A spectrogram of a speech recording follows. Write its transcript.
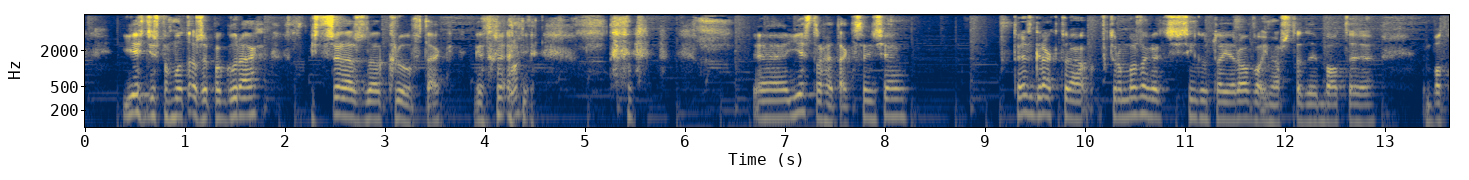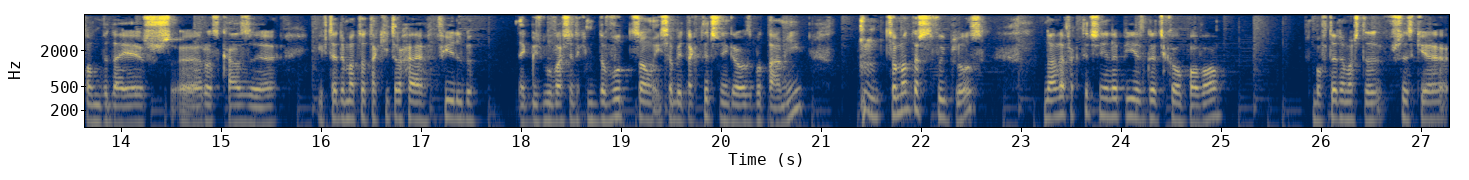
jeździsz po motorze po górach i strzelasz do krów, tak? Generalnie. E, jest trochę tak, w sensie to jest gra, która, w którą można grać singleplayerowo i masz wtedy boty, botom wydajesz e, rozkazy i wtedy ma to taki trochę film jakbyś był właśnie takim dowódcą i sobie taktycznie grał z botami, co ma też swój plus, no ale faktycznie lepiej jest grać koopowo, bo wtedy masz te wszystkie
